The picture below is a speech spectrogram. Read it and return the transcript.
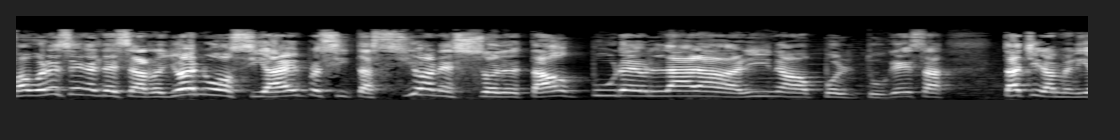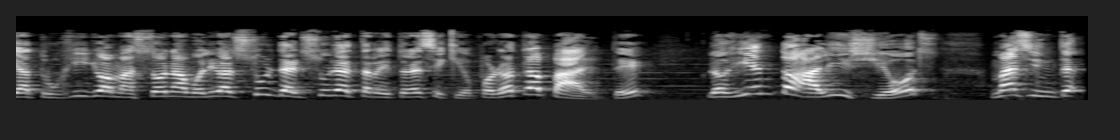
favorecen el desarrollo de nubosidades y precipitaciones sobre el estado pura, Lara, Barina o Portuguesa, Táchira, Merida, Trujillo, Amazonas, Bolívar, sur del sur del territorio de Siquio. Por otra parte, los vientos alisios más intensos...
